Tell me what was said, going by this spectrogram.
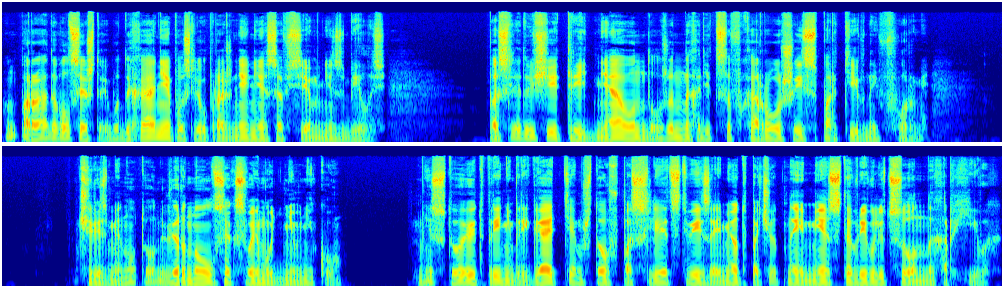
Он порадовался, что его дыхание после упражнения совсем не сбилось. Последующие три дня он должен находиться в хорошей спортивной форме. Через минуту он вернулся к своему дневнику. Не стоит пренебрегать тем, что впоследствии займет почетное место в революционных архивах.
